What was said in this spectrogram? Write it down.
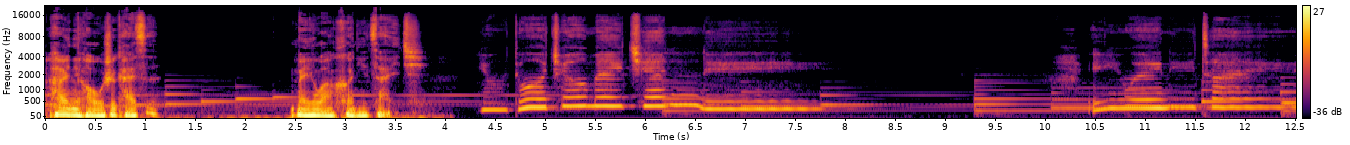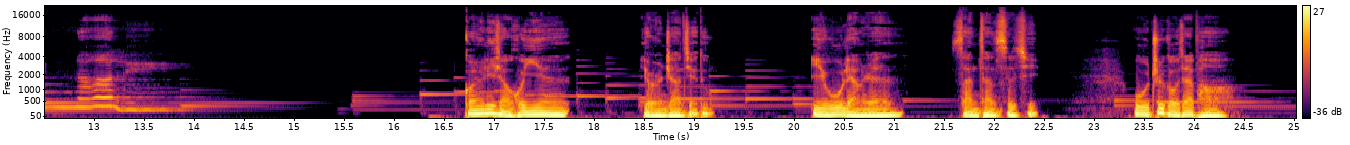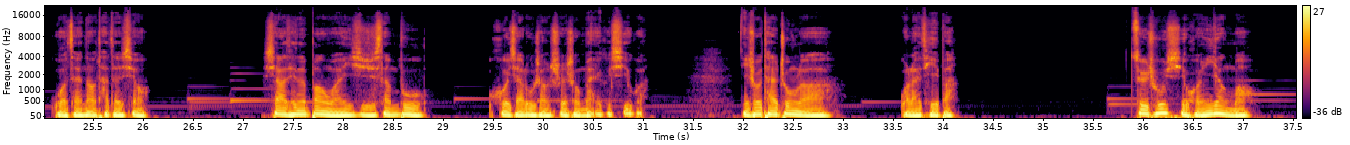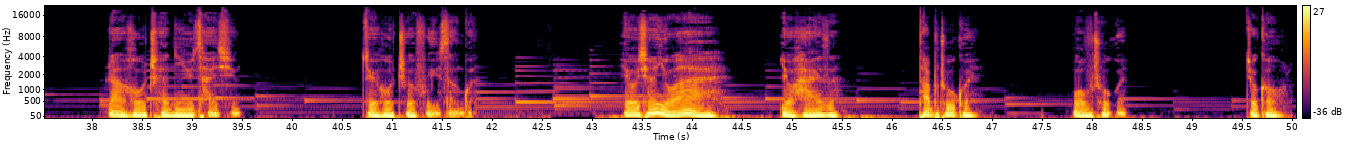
嗨，你好，我是凯子。每晚和你在一起。有多久没见你？以为你在哪里？关于理想婚姻，有人这样解读：一屋两人，三餐四季，五只狗在跑，我在闹，他在笑。夏天的傍晚，一起去散步。回家路上顺手买一个西瓜，你说太重了，我来提吧。最初喜欢样貌，然后沉溺于才情，最后折服于三观。有钱有爱有孩子，他不出轨，我不出轨，就够了。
